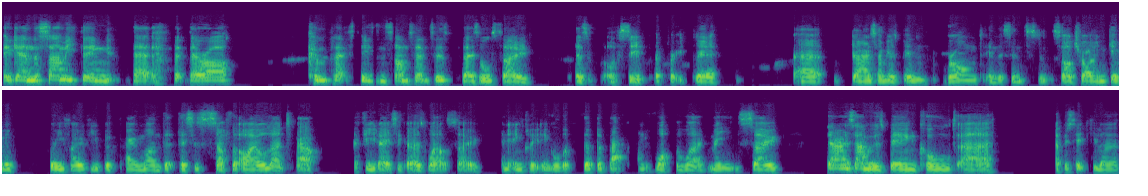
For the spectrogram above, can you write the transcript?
again, the Sammy thing, there, there are complexities in some senses. There's also there's obviously a pretty clear uh, Darren Sammy has been wronged in this instance. So I'll try and give a brief overview, but bearing in mind that this is stuff that I all learnt about a few days ago as well. So, and including all the, the, the background of what the word means. So, Darren Sammy was being called uh, a particular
